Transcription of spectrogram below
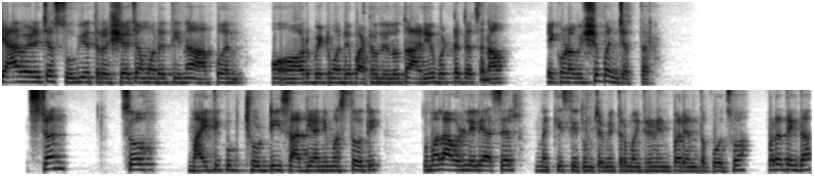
त्यावेळेच्या सोव्हिएत रशियाच्या मदतीनं आपण ऑर्बिटमध्ये पाठवलेलं होतं. आर्यभट्ट त्याचं नाव एकोणावीसशे पंच्याहत्तर. डन सो माहिती खूप छोटी साधी आणि मस्त होती. तुम्हाला आवडलेली असेल नक्कीच ती तुमच्या मित्रमैत्रिणींपर्यंत पोहोचवा. परत एकदा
